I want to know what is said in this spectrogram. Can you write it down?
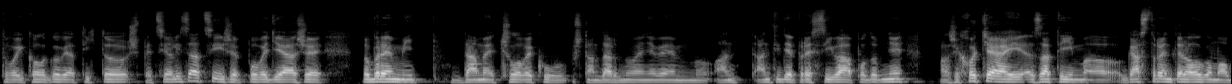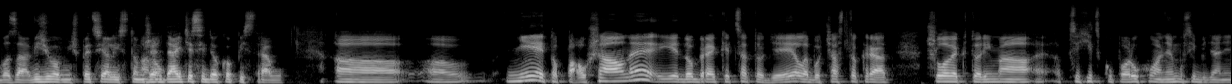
tvoji kolegovia týchto špecializácií, že povedia, že dobre, my dáme človeku štandardnú, ja neviem, antidepresíva a podobne, ale že choďte aj za tým eh, gastroenterologom alebo za vyživovým špecialistom, ano. že dajte si dokopy stravu. Uh, uh, nie je to paušálne, je dobré, keď sa to deje, lebo častokrát človek, ktorý má e, psychickú poruchu a nemusí byť ani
